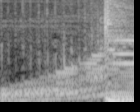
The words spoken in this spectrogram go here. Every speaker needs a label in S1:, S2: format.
S1: What?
